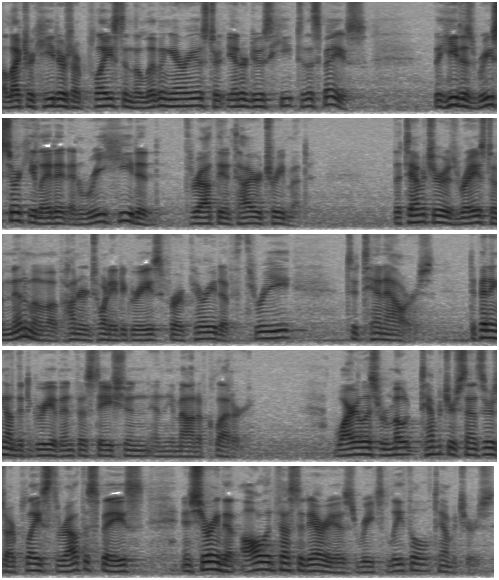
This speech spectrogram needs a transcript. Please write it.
Electric heaters are placed in the living areas to introduce heat to the space. The heat is recirculated and reheated throughout the entire treatment. The temperature is raised to a minimum of 120 degrees for a period of 3 to 10 hours, depending on the degree of infestation and the amount of clutter. Wireless remote temperature sensors are placed throughout the space, ensuring that all infested areas reach lethal temperatures.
